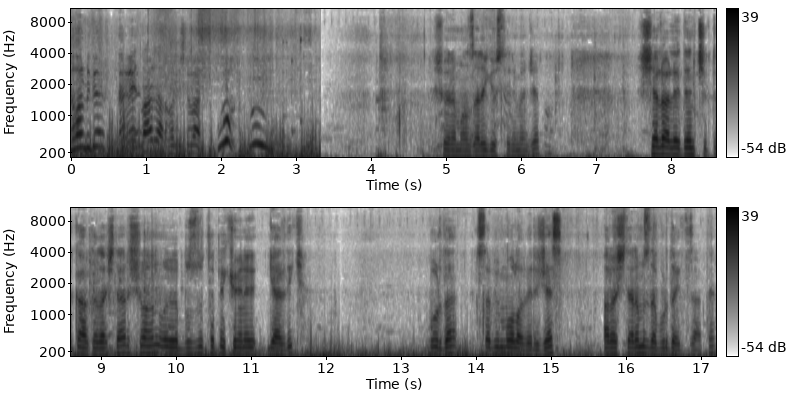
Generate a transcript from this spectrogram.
Fanta var mıydı? Evet var da işte var. Şöyle manzarayı göstereyim önce. Şelaleden çıktık arkadaşlar. Şu an e, Buzlutepe köyüne geldik. Burada kısa bir mola vereceğiz. Araçlarımız da buradaydı zaten.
